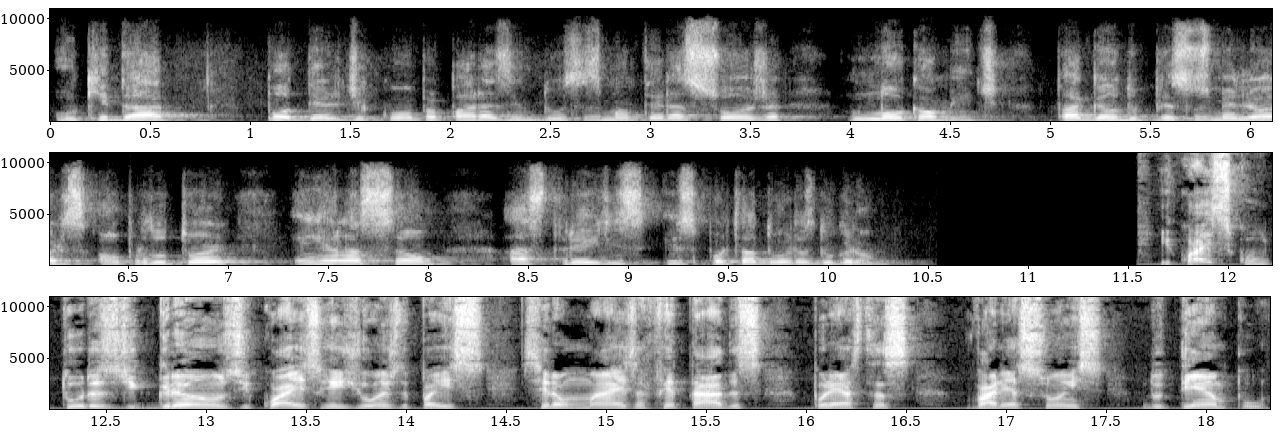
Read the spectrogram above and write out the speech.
o que dá poder de compra para as indústrias manter a soja localmente pagando preços melhores ao produtor em relação as trades exportadoras do grão. E quais culturas de grãos e quais regiões do país serão mais afetadas por estas variações do tempo?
